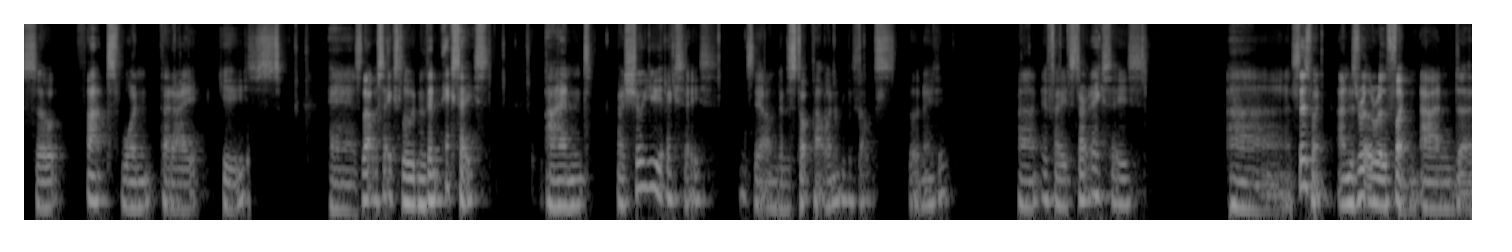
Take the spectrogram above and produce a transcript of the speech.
So that's one that I used. And so that was Xload and then Xeyes. And if I show you Xeyes, let's say I'm going to stop that one because that was really noisy. Uh, if I start Xeyes, uh, it's this one, and it's really, really fun. And uh,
